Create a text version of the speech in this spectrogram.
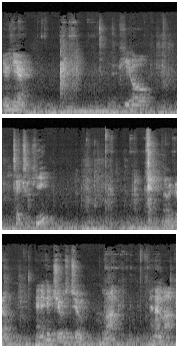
In here, the keyhole takes a key. There we go. And you can choose to lock and unlock.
